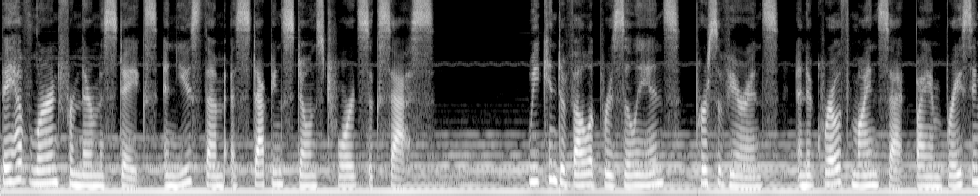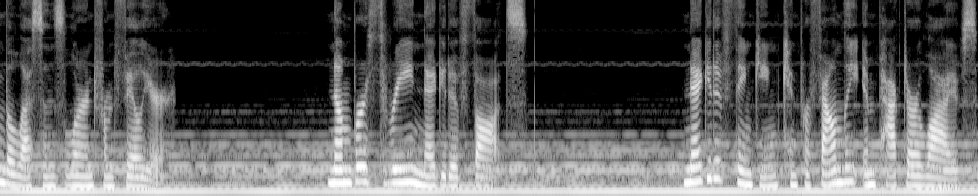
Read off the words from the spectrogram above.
They have learned from their mistakes and used them as stepping stones towards success. We can develop resilience, perseverance, and a growth mindset by embracing the lessons learned from failure. Number 3 Negative Thoughts Negative thinking can profoundly impact our lives,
